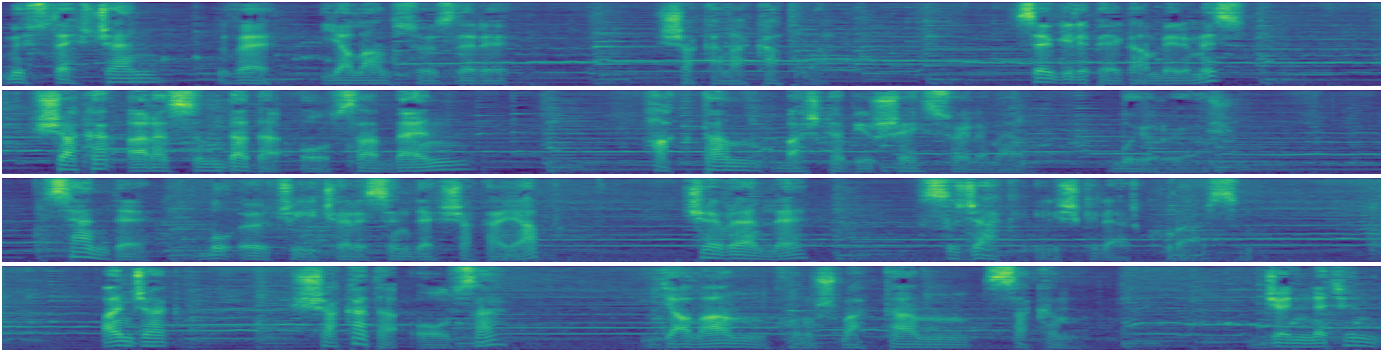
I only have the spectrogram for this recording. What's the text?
Müstehcen ve yalan sözleri şakana katma. Sevgili Peygamberimiz, şaka arasında da olsa ben, haktan başka bir şey söylemem buyuruyor. Sen de bu ölçü içerisinde şaka yap, çevrenle sıcak ilişkiler kurarsın. Ancak şaka da olsa yalan konuşmaktan sakın. Cennetin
